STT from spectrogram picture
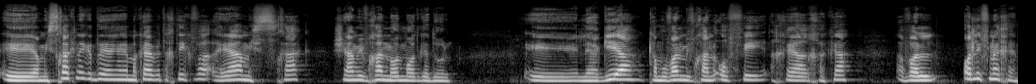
Uh, המשחק נגד מכבי פתח תקווה היה משחק שהיה מבחן מאוד מאוד גדול. להגיע, כמובן מבחן אופי אחרי ההרחקה, אבל עוד לפני כן,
